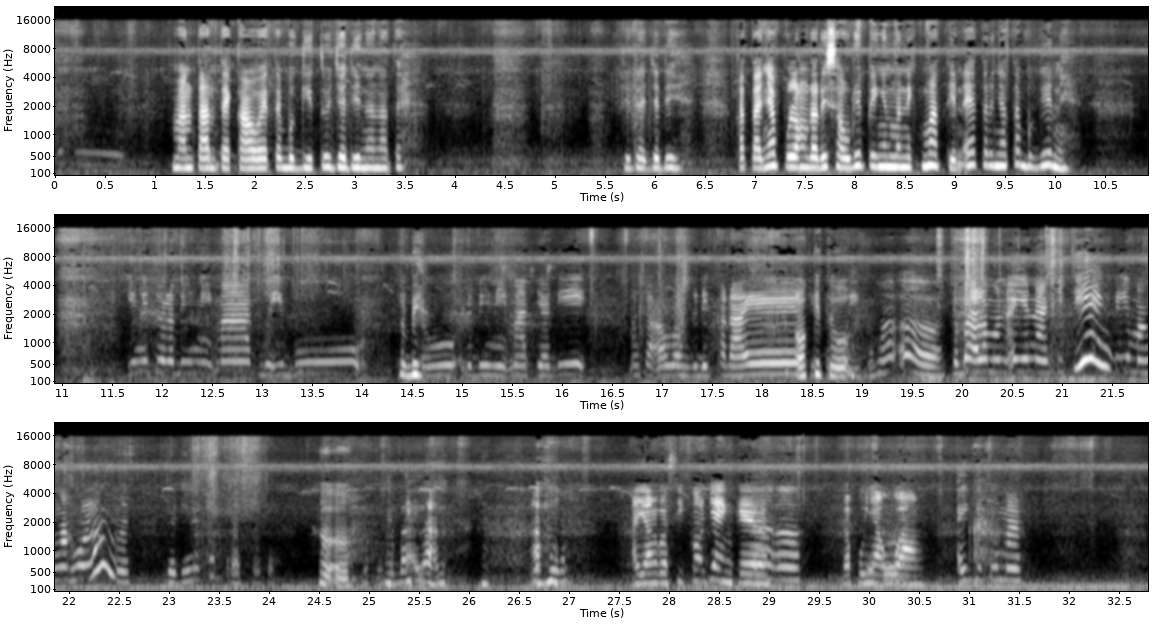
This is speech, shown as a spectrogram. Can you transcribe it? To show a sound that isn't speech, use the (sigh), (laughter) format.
Mantan TKW teh begitu jadi nana teh. Tidak jadi katanya pulang dari Saudi pingin menikmatin, eh ternyata begini. Ini tuh lebih nikmat, Bu Ibu. Lebih Gitu, lebih nikmat jadi Masya Allah gede kadae Oh, gitu. Bu Ibu. Heeh. Coba lamun ayeuna cicing di mangga hulang jadi nak keras gitu. Heeh. Coba aya. Ayang (laughs) resiko jengkel, Heeh. Gak punya uang. Ai gitu mah.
